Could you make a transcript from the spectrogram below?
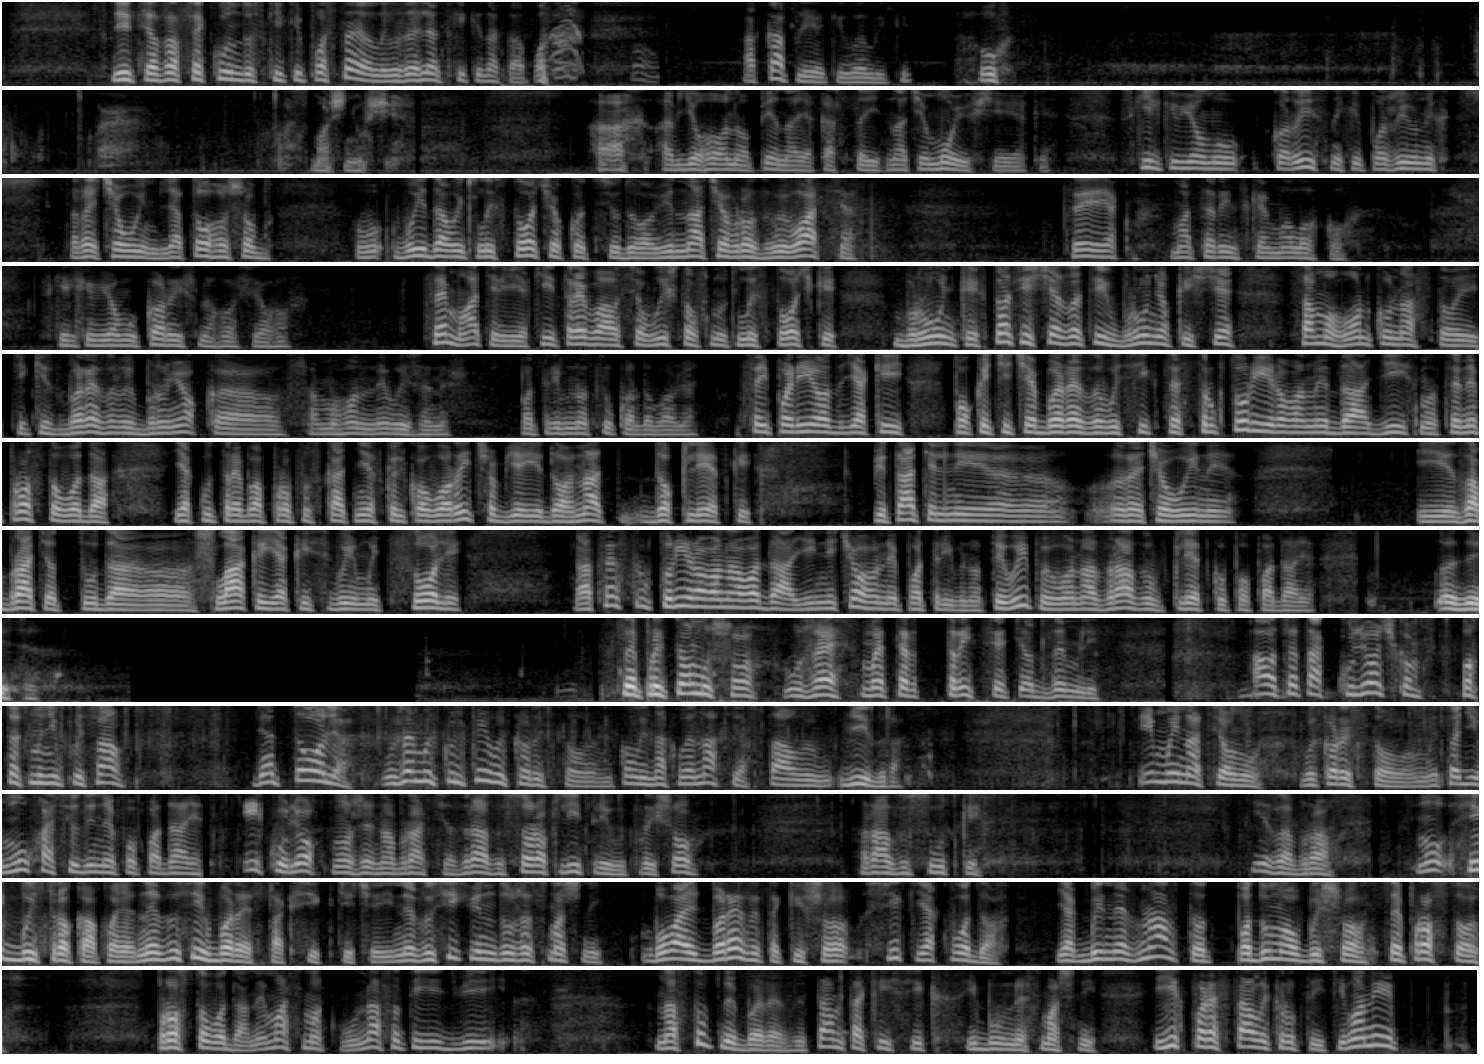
Дивіться, за секунду скільки постояли, вже глянь, скільки накапало. А каплі які великі. Ух. Смачнющі. Ах, а в його воно пена, яка стоїть, наче моюще якесь. Скільки в йому корисних і поживних речовин для того, щоб видавити листочок отсюди, він почав розвиватися. Це як материнське молоко. Скільки в йому корисного всього. Це матері, якій треба ось виштовхнути листочки, бруньки. Хтось іще з цих бруньок іще самогонку настоїть. Тільки з березових бруньок е, самогон не виженеш. Потрібно цукор додати. Цей період, який поки тече березовий сік, це структурірований, да, дійсно. Це не просто вода, яку треба пропускати кілька ворит, щоб її догнати до клітки. Питательні е, речовини і забрати оттуда е, шлаки якісь вимить, солі. А це структурирована вода, їй нічого не потрібно. Ти випив, вона зразу в клітку попадає. Дивіться. Це при тому, що вже метр тридцять від землі. А оце так кульочком, бо хтось мені писав, дядь Толя, вже ми кульки використовуємо, коли на клинах я ставив відра. І ми на цьому використовуємо. І тоді муха сюди не попадає. І кульок може набратися. Зразу 40 літрів і прийшов раз у сутки. І забрав. Ну, сік швидко капає. Не з усіх берез так сік тече. І не з усіх він дуже смачний. Бувають берези такі, що сік як вода. Якби не знав, то подумав би, що це просто, просто вода, нема смаку. У нас от є дві наступні берези, там такий сік і був несмачний. І їх перестали крутити. І вони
